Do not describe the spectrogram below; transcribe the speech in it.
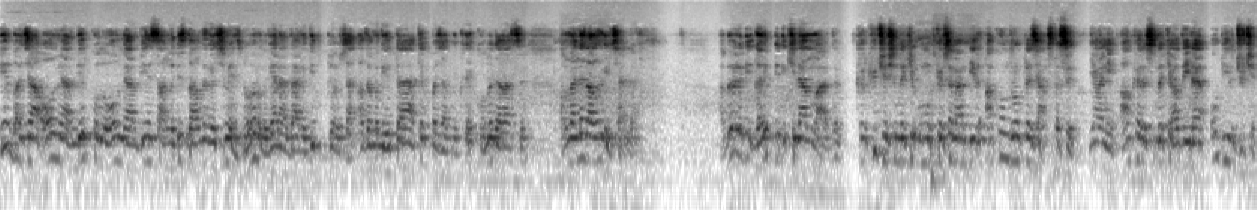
Bir bacağı olmayan, bir kolu olmayan bir insanla biz dalga geçmeyiz. Doğru mu? Genelde hani gidip görsen adama gidip de "Ha, tek bacaklı, tek kolu demezsin. Ama benimle dalga geçerler. Böyle bir garip bir ikilem vardır. 43 yaşındaki Umut Kösemen bir akondroplezi hastası. Yani halk arasındaki adıyla o bir cüce.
